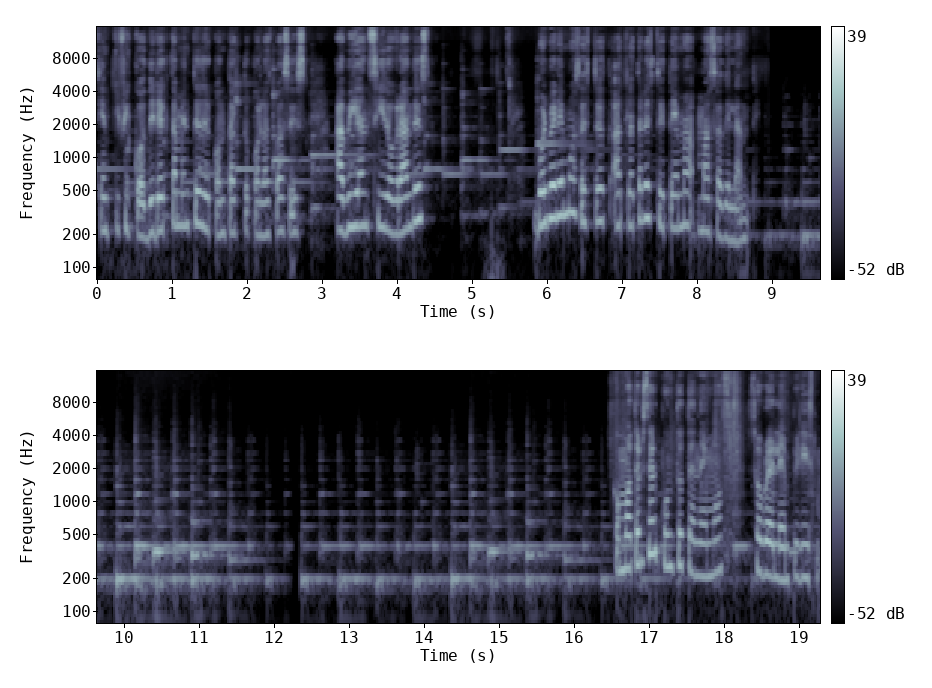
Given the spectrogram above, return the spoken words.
científico directamente del contacto con las bases habían sido grandes. Volveremos a, este, tratar este tema más adelante. Como tercer punto tenemos sobre el empirismo.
